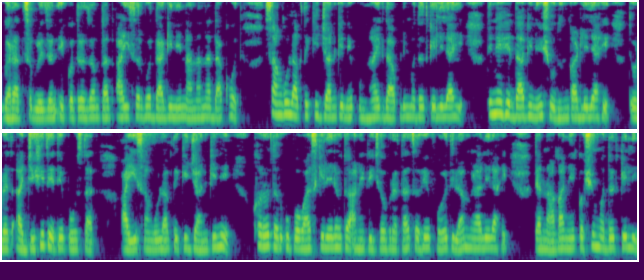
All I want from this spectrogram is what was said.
घरात सगळेजण एकत्र जमतात. आई सर्व दागिने नानांना दाखवत सांगू लागते की जानकीने पुन्हा एकदा आपली मदत केलेली आहे. तिने हे दागिने शोधून काढलेले आहे. तेवढ्यात आजीही तेथे पोहोचतात. आई सांगू लागते की जानकीने खरं तर उपवास केलेलं होतं आणि तिचं व्रताचं हे फळ तिला मिळालेलं आहे. त्या नागाने कशी मदत केली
